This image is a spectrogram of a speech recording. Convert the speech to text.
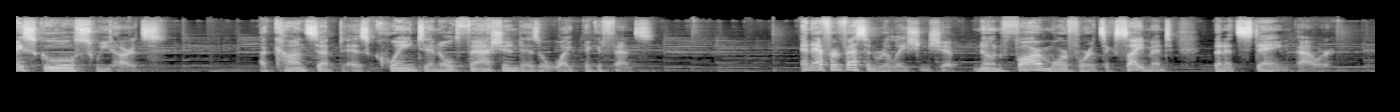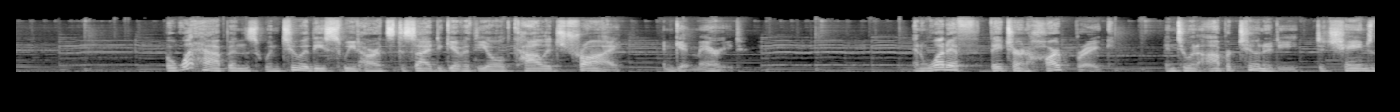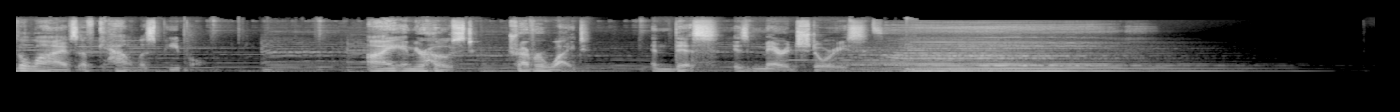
High school sweethearts. A concept as quaint and old fashioned as a white picket fence. An effervescent relationship known far more for its excitement than its staying power. But what happens when two of these sweethearts decide to give it the old college try and get married? And what if they turn heartbreak into an opportunity to change the lives of countless people? I am your host, Trevor White, and this is Marriage Stories.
